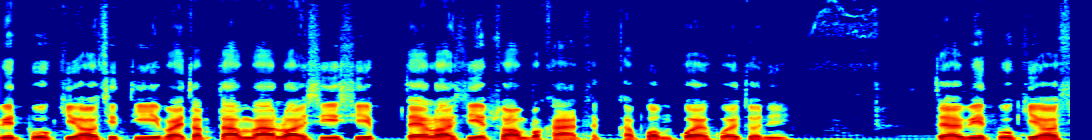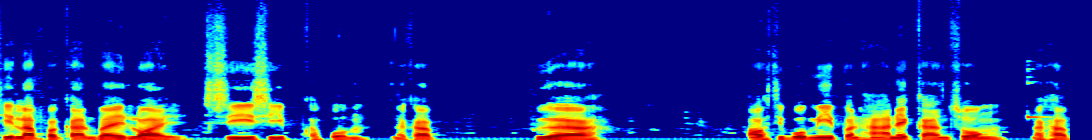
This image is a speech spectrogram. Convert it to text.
วียดผู้เขียวสิตีไว้ตามๆว่าร้อยสี่สิบแต่ร้อยสี่สิบสองประขาดครับผมกล้วยกล้วยตัวนี้ แต่เวียดผู้เขียวสิรับประกันไว้ร้อยสี่สิบครับผมนะครับ เพื่อเอาสิบ่มีปัญหาในการทรงนะครับ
